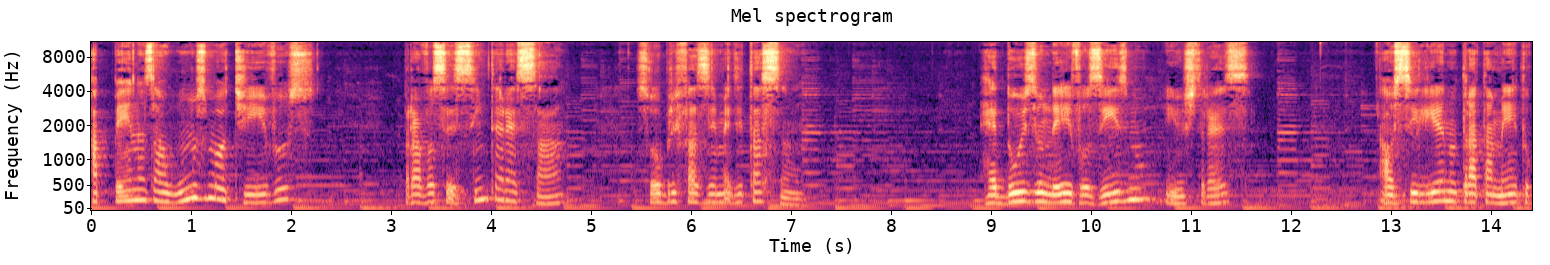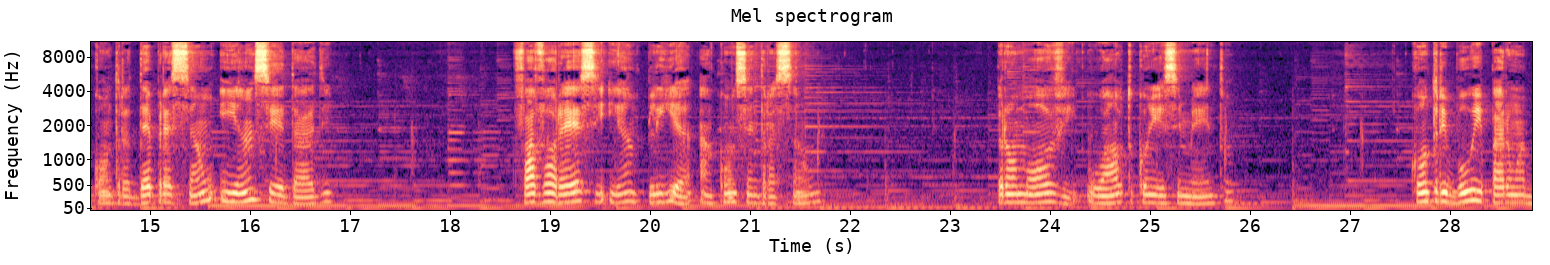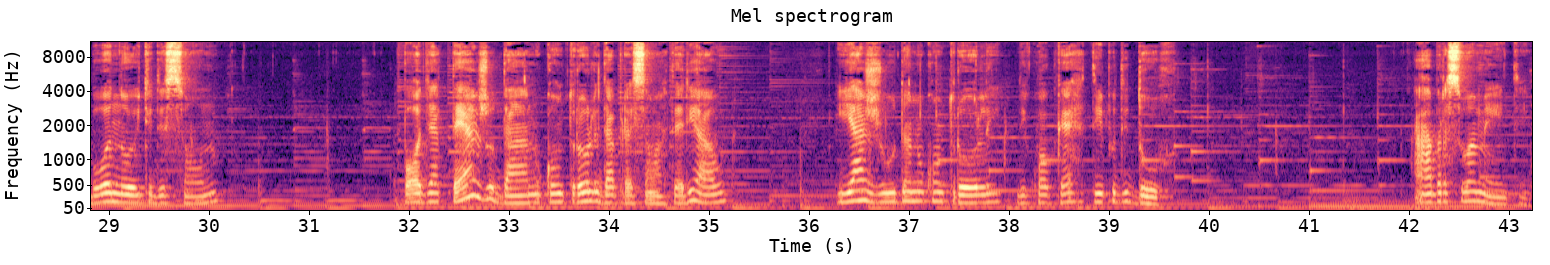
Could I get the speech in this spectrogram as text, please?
apenas alguns motivos para você se interessar sobre fazer meditação. Reduz o nervosismo e o estresse, auxilia no tratamento contra depressão e ansiedade, favorece e amplia a concentração, promove o autoconhecimento, contribui para uma boa noite de sono pode até ajudar no controle da pressão arterial e ajuda no controle de qualquer tipo de dor. Abra sua mente.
